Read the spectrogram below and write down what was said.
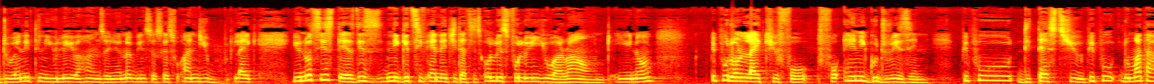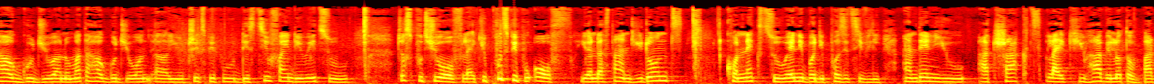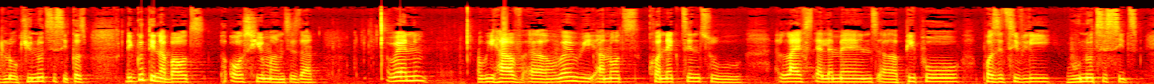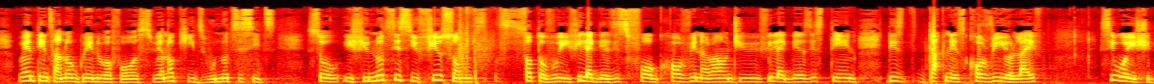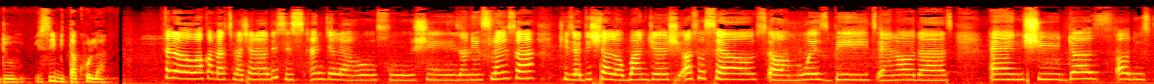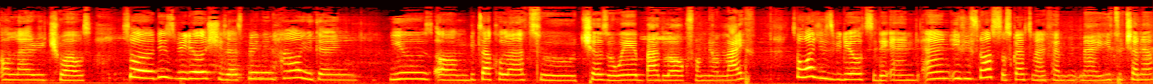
do anything you lay your hands on you're not being successful. And you like you notice there's this negative energy that is always following you around you know? People don't like you for for any good reason. People detest you. People no matter how good you are no matter how good you want uh, you treat people they still find a way to just put you off. Like you put people off you understand? You don't connect to anybody positively and then you attract like you have a lot of bad luck. You notice it because the good thing about us humans is that when we have uh, when we are not connecting to life's elements uh, people positively we'll notice it. When things are not going well for us we are not kids we'll notice it. So if you notice you feel some sort of way you feel like there's this fog hovering around you you feel like there's this thing this darkness covering your life. See what you should do. You see bitter hello welcome back to my channel. This is angela Nwosu. she's an influencer. She's a digital ogbanje. She also sells um waist beads and all that. And she does all these online rituals. So this video she's explaining how you can use um, bitter kola to chase away bad luck from your life. So watch this video to the end. And if you've not subscribed to my my youtube channel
